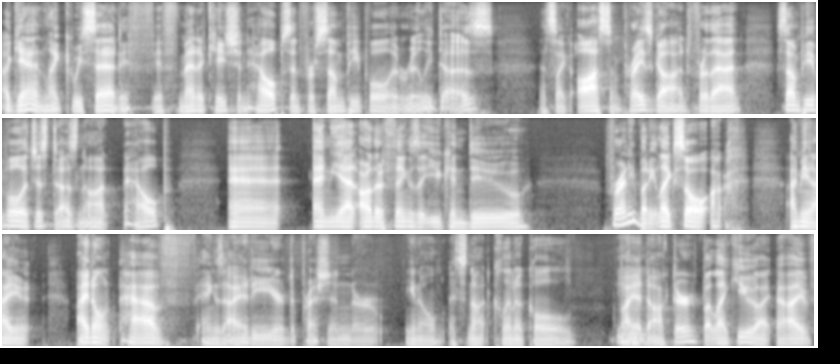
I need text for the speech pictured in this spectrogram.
again, like we said, if if medication helps, and for some people it really does, it's like awesome. Praise God for that. Some people it just does not help, and and yet are there things that you can do for anybody? Like so, uh, I mean, I I don't have anxiety or depression or you know it's not clinical by a Mhm. doctor, but like you, I, I've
